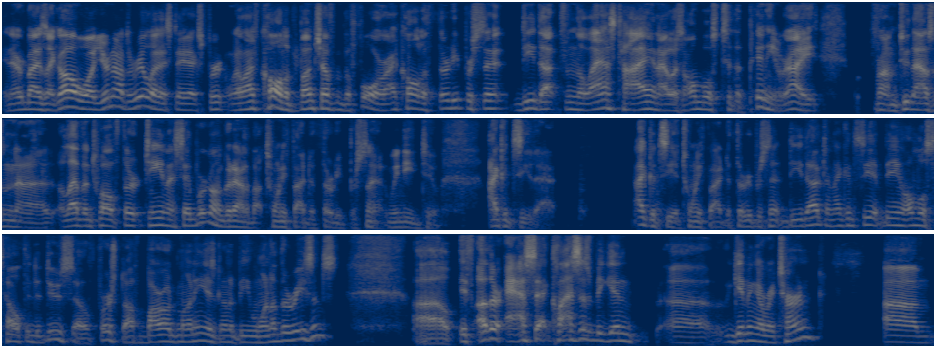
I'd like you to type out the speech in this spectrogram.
and everybody's like, oh, well, you're not the real estate expert. Well, I've called a bunch of them before. I called a 30% deduct from the last high, and I was almost to the penny right from 2011, 12, 13. I said, we're going to go down about 25 to 30%. We need to. I could see that. I could see a 25 to 30% deduct, and I could see it being almost healthy to do so. First off, borrowed money is going to be one of the reasons. Uh, if other asset classes begin uh, giving a return, um,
